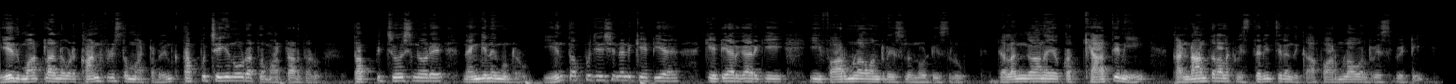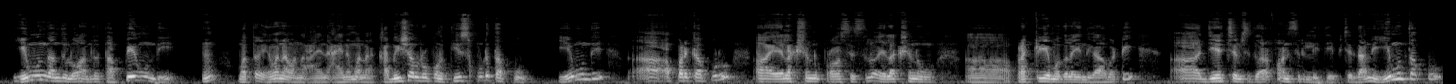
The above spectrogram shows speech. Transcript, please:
ఏది మాట్లాడినా కూడా కాన్ఫిడెన్స్తో మాట్లాడదు. ఎందుకు? తప్పు చేయనోడు అట్లా మాట్లాడతాడు. తప్పి చూసినోడే నంగినంగా ఉంటాడు. ఏం తప్పు చేసిండని కేటీఆర్ కేటీఆర్ గారికి ఈ ఫార్ములా వన్ రేసులో నోటీసులు? తెలంగాణ యొక్క ఖ్యాతిని ఖండాంతరాలకు విస్తరించినందుకు ఆ ఫార్ములా వన్ రేసు పెట్టి ఏముంది అందులో? అందులో తప్పేముంది మొత్తం ఏమన్నా మన ఆయన ఆయన మన కమిషన్ రూపంలో తీసుకుంటే తప్పు. ఏముంది? అప్పటికప్పుడు ఆ ఎలక్షన్ ప్రాసెస్లో ఎలక్షన్ ప్రక్రియ మొదలైంది కాబట్టి జిహెచ్ఎంసీ ద్వారా ఫండ్స్ రిలీజ్ చేయించారు. దాన్ని ఏముంది తప్పు?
